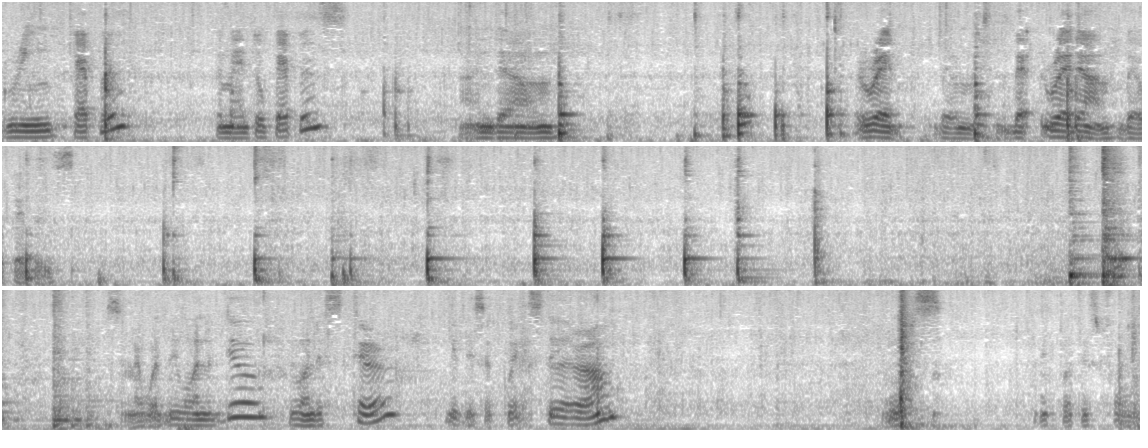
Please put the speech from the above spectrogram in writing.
green pepper, pimento peppers, and um, red um, red um, bell peppers. So now what we want to do, we want to stir, give this a quick stir around. Oops, my pot is falling.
